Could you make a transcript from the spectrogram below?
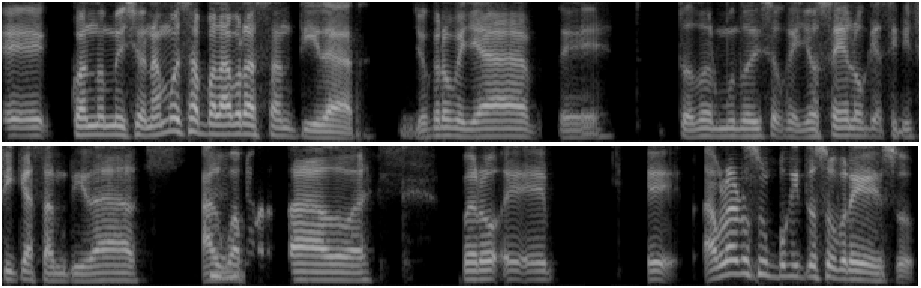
Eh, cuando mencionamos esa palabra santidad, yo creo que ya eh, todo el mundo dice que yo sé lo que significa santidad, algo apartado. Eh, pero eh, eh, hablarnos un poquito sobre eso.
